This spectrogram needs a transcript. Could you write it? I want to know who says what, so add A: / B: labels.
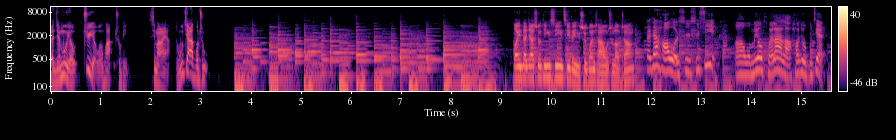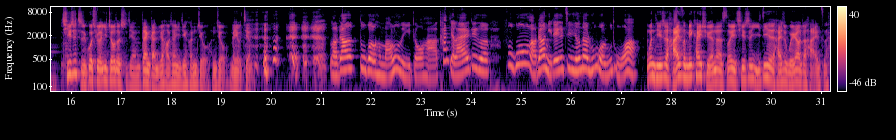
A: 本节目由聚友文化出品，喜马拉雅独家播出。欢迎大家收听新一期的《影视观察》，我是老张。
B: 大家好，我是石溪，呃，我们又回来了，好久不见。
A: 其实只过去了一周的时间，但感觉好像已经很久很久没有见了。
B: 老张度过了很忙碌的一周哈，看起来这个复工，老张你这个进行的如火如荼啊。
A: 问题是孩子没开学呢，所以其实一切还是围绕着孩子。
